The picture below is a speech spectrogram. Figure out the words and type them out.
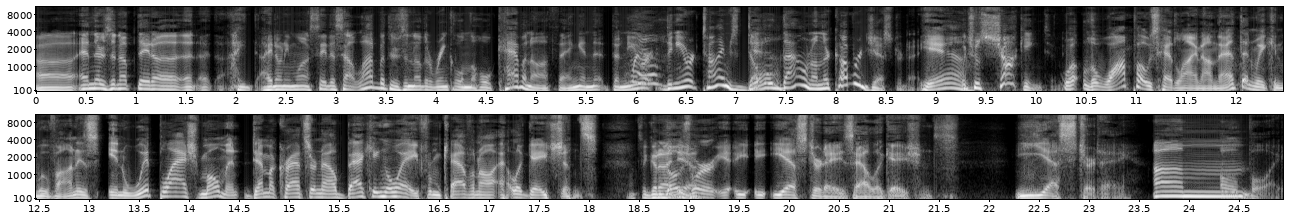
Uh, and there's an update. Uh, uh, I, I don't even want to say this out loud, but there's another wrinkle in the whole Kavanaugh thing, and that the New Well, York the New York Times doubled down on their coverage yesterday. Yeah. which was shocking to me. Well, the WAPO's headline on that, then we can move on, is in whiplash moment, Democrats are now backing away from Kavanaugh allegations. That's a good Those idea. Those were y- y- yesterday's allegations. Yesterday. um, Oh boy.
